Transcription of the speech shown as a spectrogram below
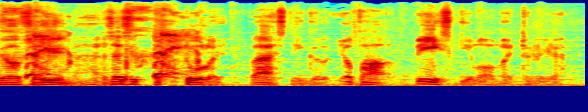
Joo, siinähän se sitten tuli. Päästiinkö jopa viisi kilometriä.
